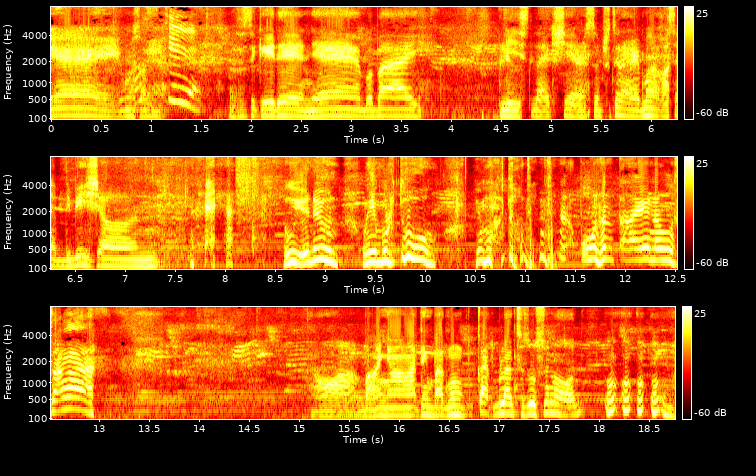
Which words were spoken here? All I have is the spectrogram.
yay! Masaya. Masasikitin, yeah, bye-bye. Please like, share, and subscribe mga ka-subdivision. Uy, ano yun? May multo! May multo! Tinapunan tayo ng sanga! Oh, baka nyo ang ating bagong cut vlog sa susunod. Mm, mm, mm, mm.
